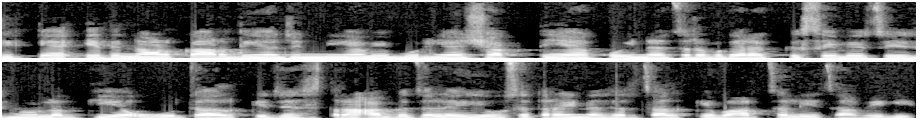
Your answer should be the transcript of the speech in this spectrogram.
ਠੀਕ ਹੈ, ਇਹਦੇ ਨਾਲ ਘਰ ਦੀਆਂ ਜਿੰਨੀਆਂ ਵੀ ਬੁਰੀਆਂ ਸ਼ਕਤੀਆਂ, ਕੋਈ ਨਜ਼ਰ ਵਗੈਰਾ, ਕਿਸੇ ਵੀ ਚੀਜ਼ ਨੂੰ ਲੱਗੀ ਹੈ, ਉਹ ਜਲ ਕੇ ਜਿਸ ਤਰ੍ਹਾਂ ਅੱਗ ਜਲੇਗੀ, ਉਸੇ ਤਰ੍ਹਾਂ ਹੀ ਨਜ਼ਰ ਜਲ ਕੇ ਬਾਹਰ ਚਲੀ ਜਾਵੇਗੀ।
